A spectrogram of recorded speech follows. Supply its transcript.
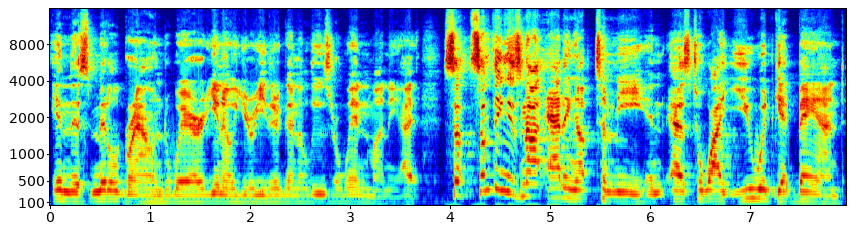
in this middle ground where you know you're either going to lose or win money. I so, something is not adding up to me in, as to why you would get banned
